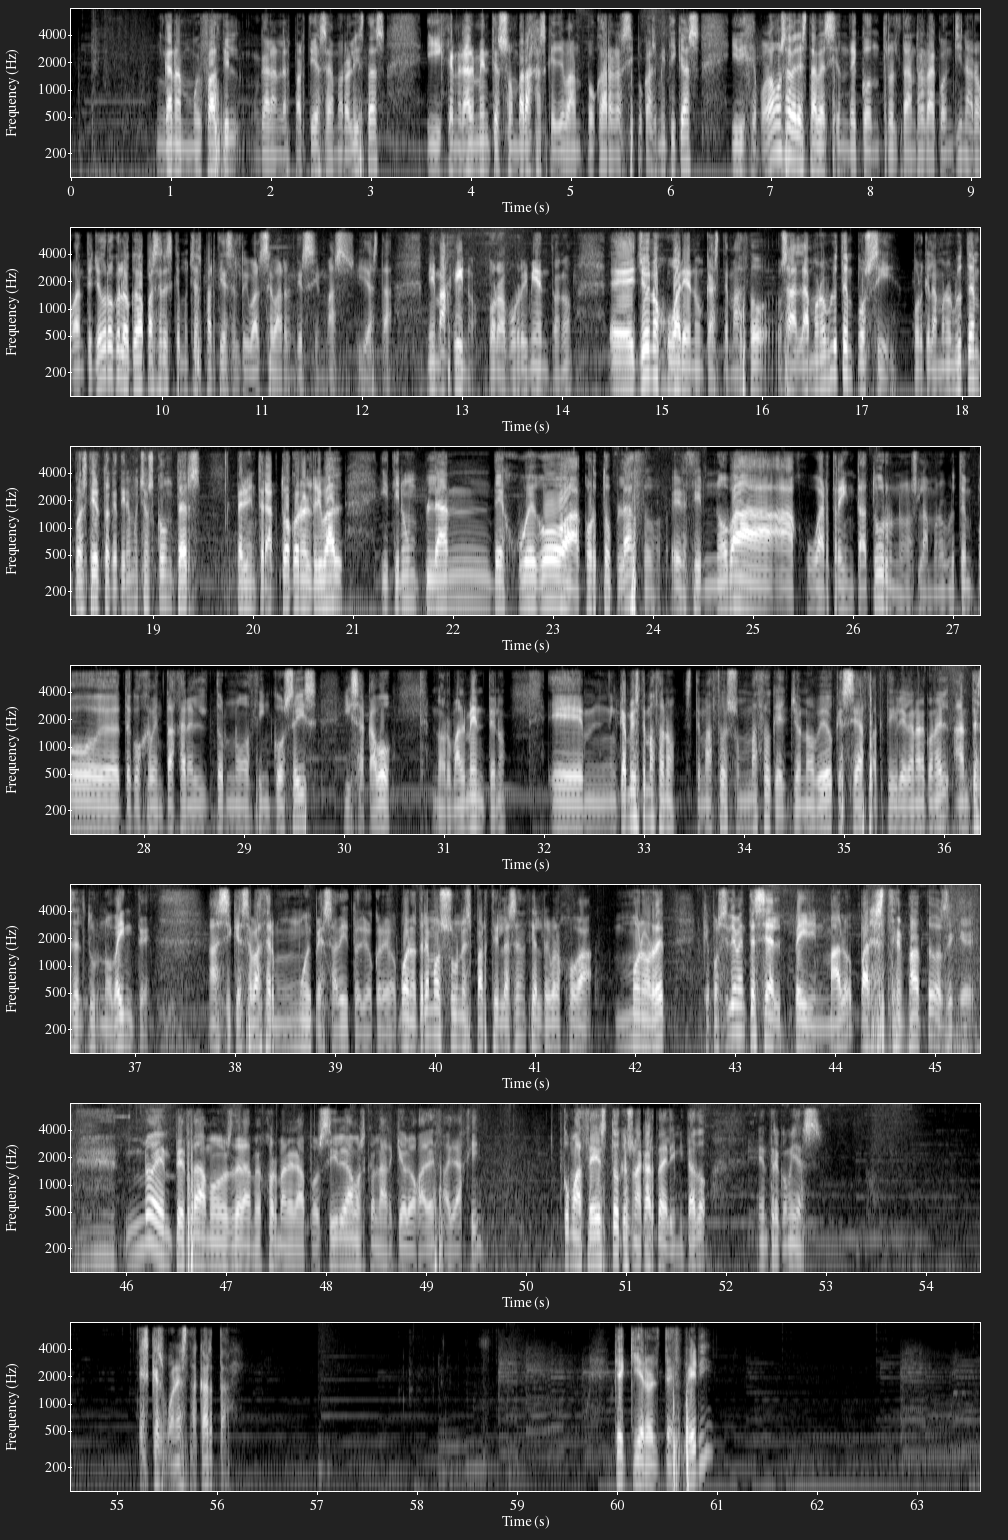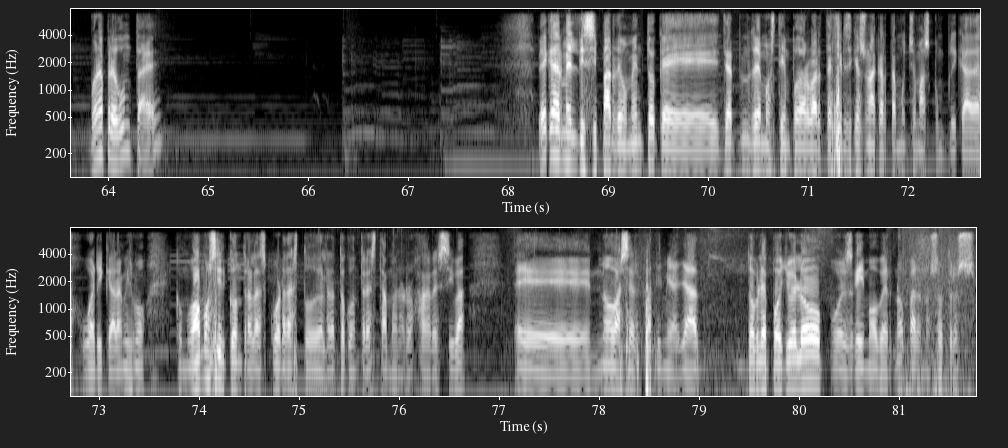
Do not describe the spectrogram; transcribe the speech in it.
ganan muy fácil, ganan las partidas, sean moralistas, y generalmente son barajas que llevan pocas raras y pocas míticas. Y dije, pues vamos a ver esta versión de control tan rara con Jin arrogante. Yo creo que lo que va a pasar es que muchas partidas el rival se va a rendir sin más, y ya está. Me imagino, por aburrimiento, ¿no? Eh, yo no jugaría nunca este mazo. O sea, la Mono Blue Tempo sí, porque la Mono Blue Tempo es cierto que tiene muchos counters, pero interactúa con el rival y tiene un plan de juego a corto plazo. Es decir, no va a jugar 30 turnos. La Mono Blue Tempo eh, te coge ventaja en el turno 5 o 6 y se acabó normalmente, ¿no? Eh, en cambio este mazo no, este mazo es un mazo que yo no veo que sea factible ganar con él antes del turno 20. Así que se va a hacer muy pesadito, yo creo. Bueno, tenemos un esparcir la esencia, el rival juega mono red, que posiblemente sea el pairing malo para este mazo, así que no empezamos de la mejor manera posible. Vamos con la arqueóloga de Fayaji. ¿Cómo hace esto? Que es una carta de limitado, entre comillas. Es que es buena esta carta. ¿Qué quiero? ¿El Teferi? Buena pregunta, ¿eh? Voy a quedarme el disipar de momento, que ya tendremos tiempo de arbarte que es una carta mucho más complicada de jugar y que ahora mismo, como vamos a ir contra las cuerdas todo el rato contra esta mano roja agresiva, eh, no va a ser fácil. Mira, ya doble polluelo, pues game over, ¿no? Para nosotros.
